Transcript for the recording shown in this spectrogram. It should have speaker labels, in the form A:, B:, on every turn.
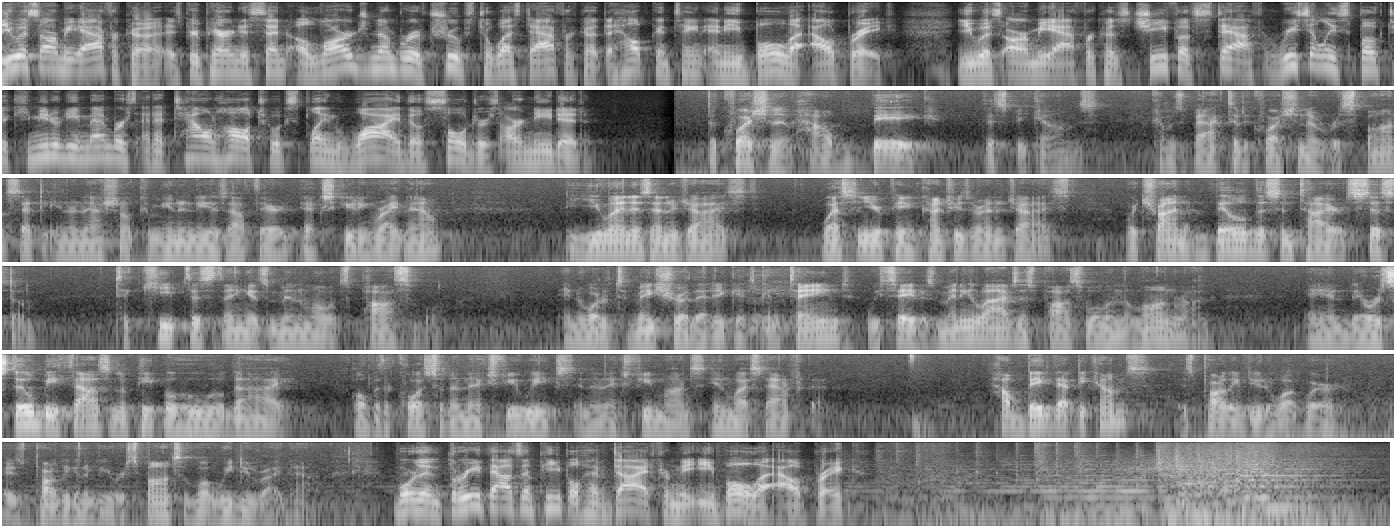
A: U.S. Army Africa is preparing to send a large number of troops to West Africa to help contain an Ebola outbreak. U.S. Army Africa's Chief of Staff recently spoke to community members at a town hall to explain why those soldiers are needed.
B: The question of how big this becomes comes back to the question of response that the international community is out there executing right now. The UN is energized, Western European countries are energized. We're trying to build this entire system to keep this thing as minimal as possible in order to make sure that it gets contained. We save as many lives as possible in the long run. And there will still be thousands of people who will die over the course of the next few weeks and the next few months in West Africa. How big that becomes is partly due to what we're, is partly going to be a response of what we do right now.
A: More than 3,000 people have died from the Ebola outbreak.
